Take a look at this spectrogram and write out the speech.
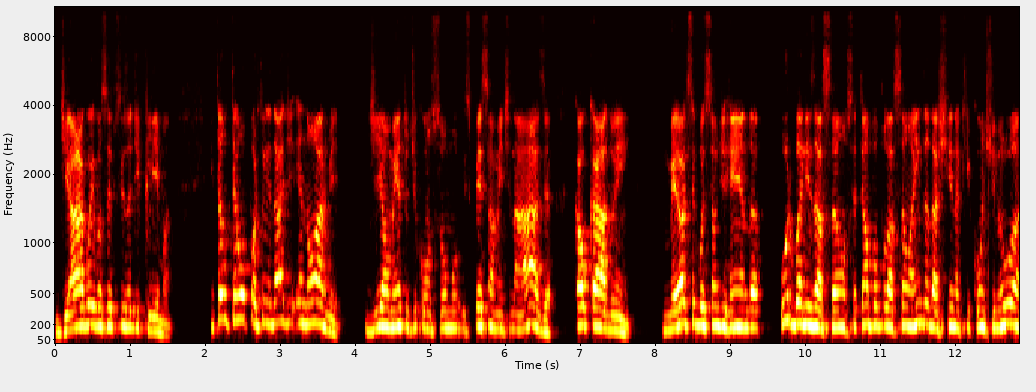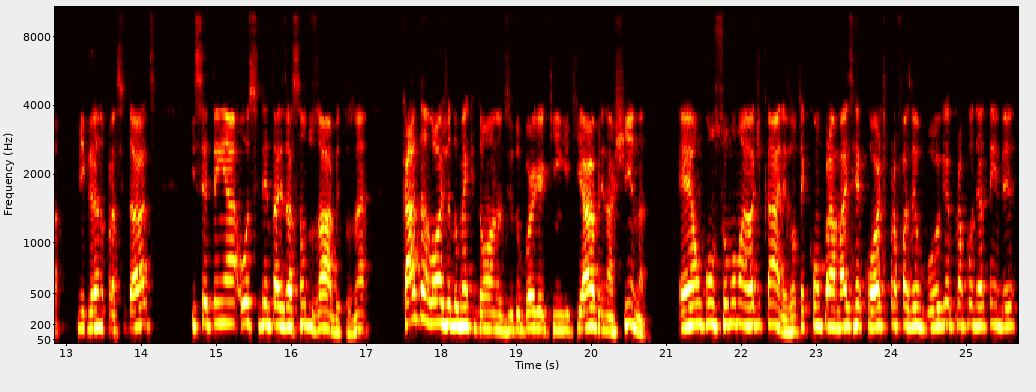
de água e você precisa de clima. Então, tem uma oportunidade enorme de aumento de consumo, especialmente na Ásia, calcado em melhor distribuição de renda, urbanização. Você tem uma população ainda da China que continua migrando para cidades e você tem a ocidentalização dos hábitos, né? Cada loja do McDonald's e do Burger King que abre na China é um consumo maior de carne. Eles vão ter que comprar mais recorte para fazer hambúrguer para poder atender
